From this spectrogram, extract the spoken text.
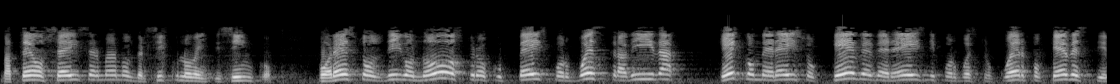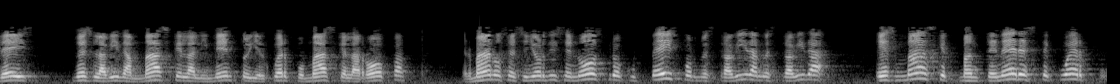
Mateo 6, hermanos, versículo 25. Por esto os digo, no os preocupéis por vuestra vida, qué comeréis o qué beberéis, ni por vuestro cuerpo, qué vestiréis. ¿No es la vida más que el alimento y el cuerpo más que la ropa? Hermanos, el Señor dice, no os preocupéis por nuestra vida, nuestra vida es más que mantener este cuerpo,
